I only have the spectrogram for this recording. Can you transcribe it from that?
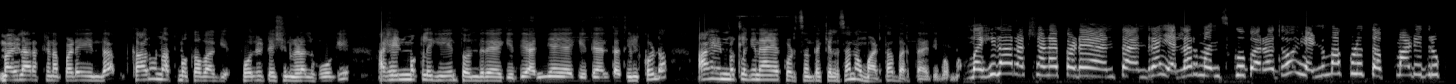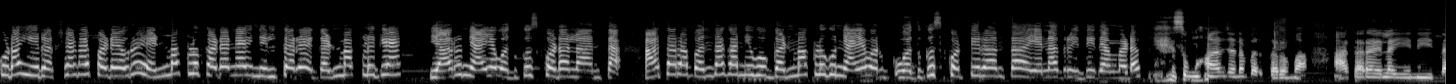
ಮಹಿಳಾ ರಕ್ಷಣಾ ಪಡೆಯಿಂದ ಕಾನೂನಾತ್ಮಕವಾಗಿ ಪೊಲೀಸ್ ಸ್ಟೇಷನ್ಗಳಲ್ಲಿ ಹೋಗಿ ಆ ಹೆಣ್ಮಕ್ಳಿಗೆ ಏನ್ ತೊಂದರೆ ಆಗಿದೆ ಅನ್ಯಾಯ ಆಗಿದೆ ಅಂತ ತಿಳ್ಕೊಂಡು ಆ ಹೆಣ್ಮಕ್ಳಿಗೆ ನ್ಯಾಯ ಕೊಡ್ಸಂತ ಕೆಲಸ ನಾವು ಮಾಡ್ತಾ ಬರ್ತಾ ಇದೀವಮ್ಮ ಮಹಿಳಾ ರಕ್ಷಣಾ ಪಡೆ ಅಂತ ಅಂದ್ರೆ ಎಲ್ಲರ ಮನ್ಸ್ಗೂ ಬರೋದು ಹೆಣ್ಮಕ್ಳು ತಪ್ಪು ಮಾಡಿದ್ರು ಕೂಡ ಈ ರಕ್ಷಣಾ ಪಡೆಯವರು ಹೆಣ್ಮಕ್ಳು ಕಡೆನೆ ನಿಲ್ತಾರೆ ಗಂಡ್ ಮಕ್ಳಿಗೆ ಯಾರು ನ್ಯಾಯ ಒದಗಿಸ್ಕೊಡಲ್ಲ ಅಂತ. ಆತರ ತರ ಬಂದಾಗ ನೀವು ಗಂಡ್ ಮಕ್ಳಿಗೂ ನ್ಯಾಯ ಒದಗಿಸ್ಕೊಟ್ಟಿರೋ ಅಂತ ಏನಾದ್ರು ಇದ್ದಿದೆ ಮೇಡಮ್ ಸುಮಾರು ಜನ ಬರ್ತಾರಮ್ಮ. ಆತರ ತರ ಎಲ್ಲ ಏನೂ ಇಲ್ಲ.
